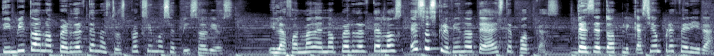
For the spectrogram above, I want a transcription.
Te invito a no perderte nuestros próximos episodios. Y la forma de no perdértelos es suscribiéndote a este podcast desde tu aplicación preferida.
